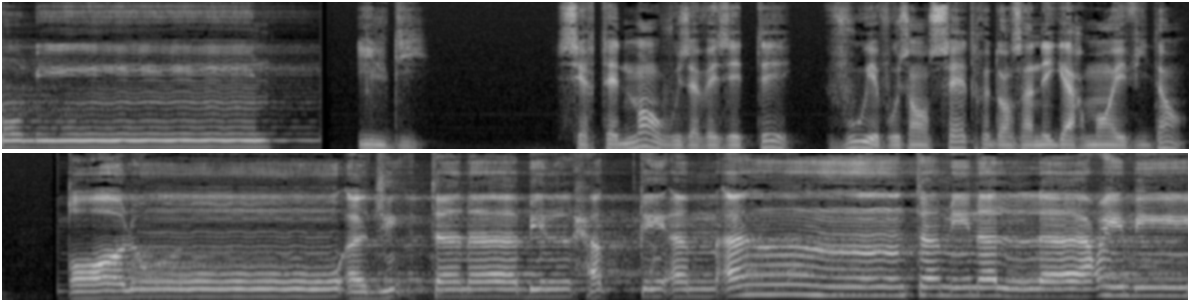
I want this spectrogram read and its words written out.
مبين Il dit, Certainement vous avez été, vous et vos ancêtres, dans un égarement évident. قالوا أجئتنا بالحق أم أنت من اللاعبين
